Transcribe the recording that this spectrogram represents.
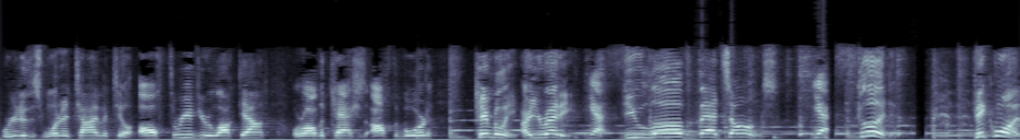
We're going to do this one at a time until all three of you are locked out or all the cash is off the board. Kimberly, are you ready? Yes. Do you love bad songs? Yes. Good. Pick one.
